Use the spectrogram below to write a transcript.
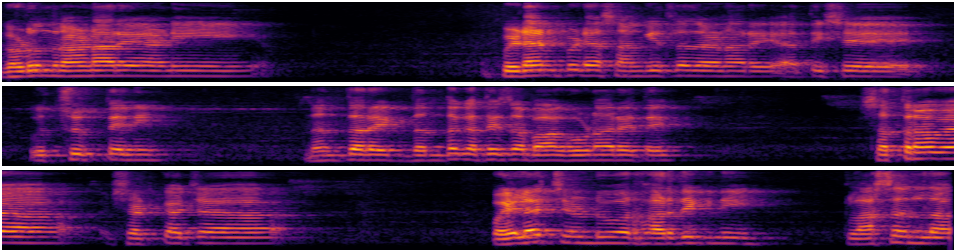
घडून राहणारे आणि पिढ्यानपिढ्या सांगितलं जाणारे अतिशय उत्सुकतेने नंतर एक दंतकथेचा भाग होणार आहे ते. सतराव्या षटकाच्या पहिल्याच चेंडूवर हार्दिकनी क्लासनला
